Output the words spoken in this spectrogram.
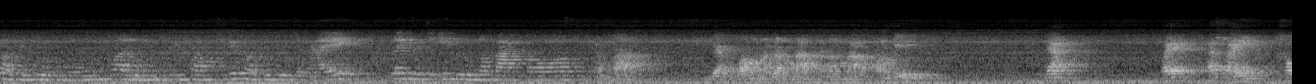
ความเป็นอยู่ของลุงว่าลุงมีความชีวิตความเป็นอยู่จากไหนเลยดูจะอินลุงลำบากก็ลำบากอยากว่ามันลำบากมันลำบากต้องดีเนี่ย ไปอาศัยเข้า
